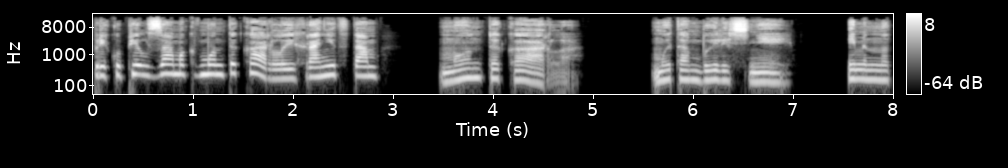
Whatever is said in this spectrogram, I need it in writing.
прикупил замок в Монте-Карло и хранит там Монте-Карло. Мы там были с ней. Именно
